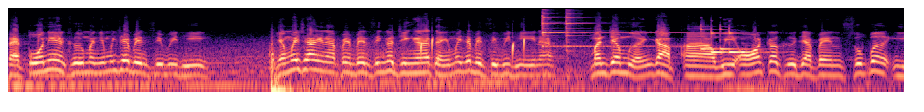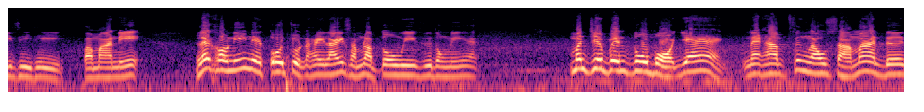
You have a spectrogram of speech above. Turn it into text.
แต่ตัวเนี้คือมันยังไม่ใช่เป็น CVT ยังไม่ใช่นะ เป็นเป็นซิงก็จริงนะ แต่ยังไม่ใช่เป็น CVT นะ มันจะเหมือนกับอ่า VOS ก็คือจะเป็น Super ECT ประมาณนี้ และคราวนี้เนี่ยตัวจุดไฮไลท์สำหรับตัว V คือตรงนี้ฮะมันจะเป็นตัวเบาะแยกนะครับ ซึ่งเราสามารถเดิน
